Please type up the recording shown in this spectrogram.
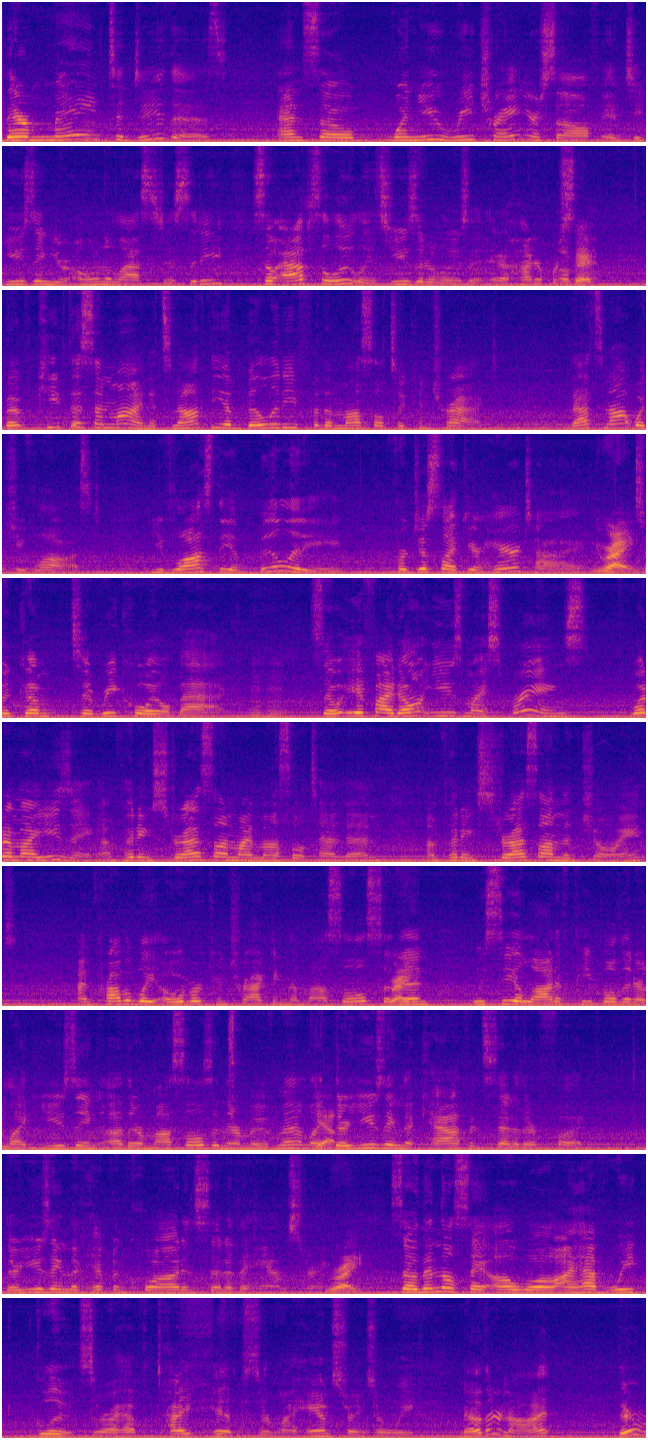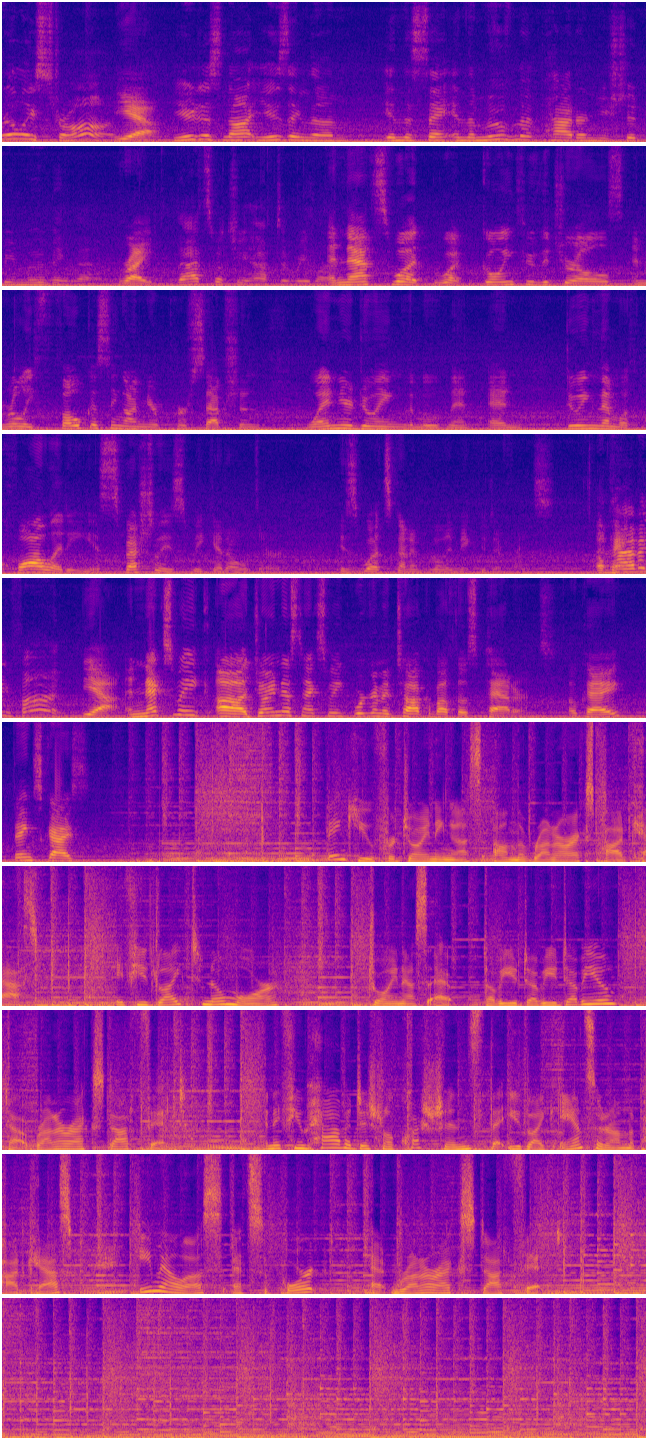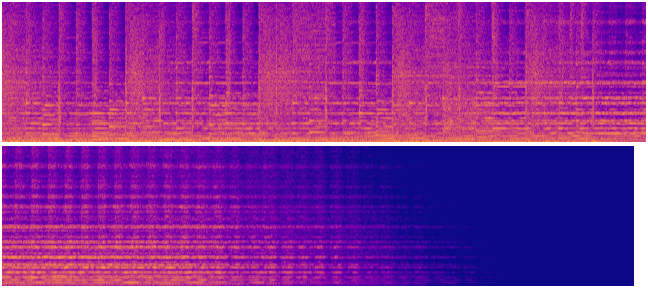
They're made to do this. And so when you retrain yourself into using your own elasticity, so absolutely, it's use it or lose it at 100%. Okay. But keep this in mind it's not the ability for the muscle to contract. That's not what you've lost. You've lost the ability for just like your hair tie Right. to come to recoil back. Mm-hmm. So if I don't use my springs, what am I using? I'm putting stress on my muscle tendon. I'm putting stress on the joint. I'm probably over contracting the muscle. So Right. then we see a lot of people that are like using other muscles in their movement. Like Yeah. they're using the calf instead of their foot. They're using the hip and quad instead of the hamstring. Right. So then they'll say, "Oh, well, I have weak glutes or I have tight hips or my hamstrings are weak." No, they're not. They're really strong. Yeah. You're just not using them in the same in the movement pattern you should be moving them. Right. That's what you have to relearn. And that's what what going through the drills and really focusing on your perception when you're doing the movement and doing them with quality, especially as we get older, is what's going to really make the difference. and Okay. having fun. Yeah. And next week, uh, join us next week. We're going to talk about those patterns. Okay. Thanks, guys. Thank you for joining us on the RunRx podcast. If you'd like to know more, join us at www.runrx.fit. And if you have additional questions that you'd like answered on the podcast, email us at support at runrx.fit.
